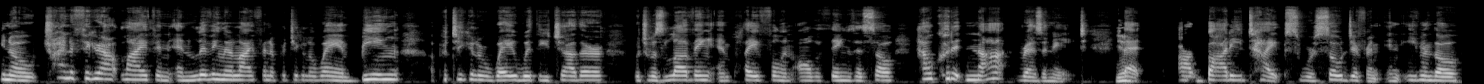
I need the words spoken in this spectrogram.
you know, trying to figure out life and, and living their life in a particular way and being a particular way with each other, which was loving and playful and all the things. And so, how could it not resonate yeah. that our body types were so different? And even though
